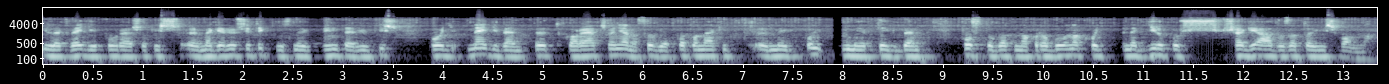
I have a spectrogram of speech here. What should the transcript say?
illetve egyéb források is megerősítik, plusz még interjúk is, hogy 45 karácsonyán a szovjet katonák itt még olyan mértékben fosztogatnak, rabolnak, hogy ennek gyilkossági áldozatai is vannak.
